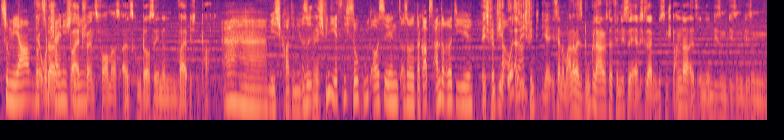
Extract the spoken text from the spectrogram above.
zu mehr Ja, wird es oder wahrscheinlich bei nie. Transformers als gut aussehenden weiblichen Part. Ah, wie ich gerade nie. Also Nee. ich finde die jetzt nicht so gut aussehend. Also da gab's andere, die Ich finde die, also aussahen. ich finde, die ist ja normalerweise dunkelhaarig, da finde ich sie ehrlich gesagt ein bisschen spannender als in, in diesem, diesem, diesem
